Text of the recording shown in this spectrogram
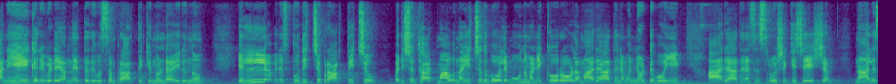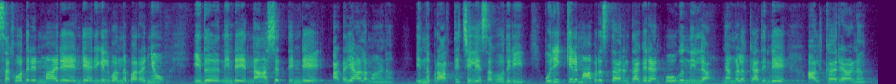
അനേകരിവിടെ അന്നത്തെ ദിവസം പ്രാർത്ഥിക്കുന്നുണ്ടായിരുന്നു. എല്ലാവരും സ്തുതിച്ചു പ്രാർത്ഥിച്ചു. പരിശുദ്ധാത്മാവ് നയിച്ചതുപോലെ മൂന്ന് മണിക്കൂറോളം ആരാധന മുന്നോട്ട് പോയി. ആരാധന ശുശ്രൂഷയ്ക്ക് ശേഷം നാല് സഹോദരന്മാര് എന്റെ അരികിൽ വന്ന് പറഞ്ഞു ഇത് നിന്റെ നാശത്തിന്റെ അടയാളമാണ്. ഇന്ന് പ്രാർത്ഥിച്ചില്ലേ സഹോദരി? ഒരിക്കലും ആ പ്രസ്ഥാനം തകരാൻ പോകുന്നില്ല. ഞങ്ങളൊക്കെ അതിന്റെ ആൾക്കാരാണ്.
